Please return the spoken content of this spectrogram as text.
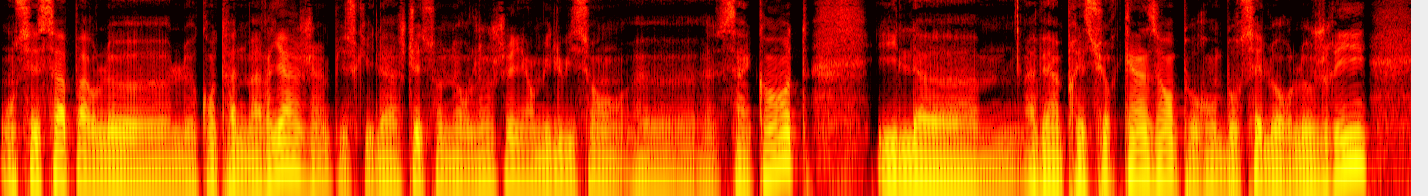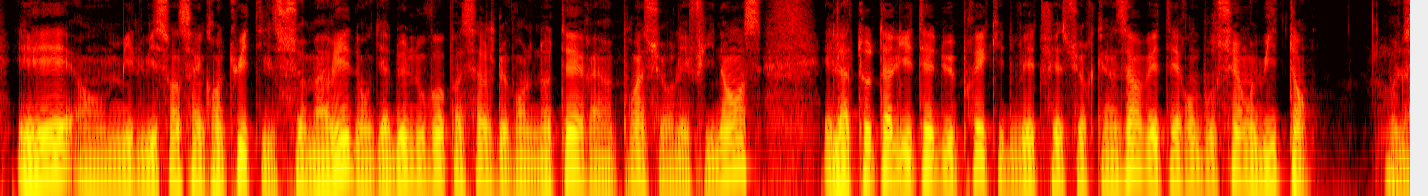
on sait ça par le, contrat de mariage, hein, puisqu'il a acheté son horloger en 1850. Il euh, avait un prêt sur 15 ans pour rembourser l'horlogerie et en 1858 il se marie. Donc il y a de nouveaux passages devant le notaire et un point sur les finances. Et la totalité du prêt qui devait être fait sur 15 ans avait été remboursé en 8 ans. Voilà.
